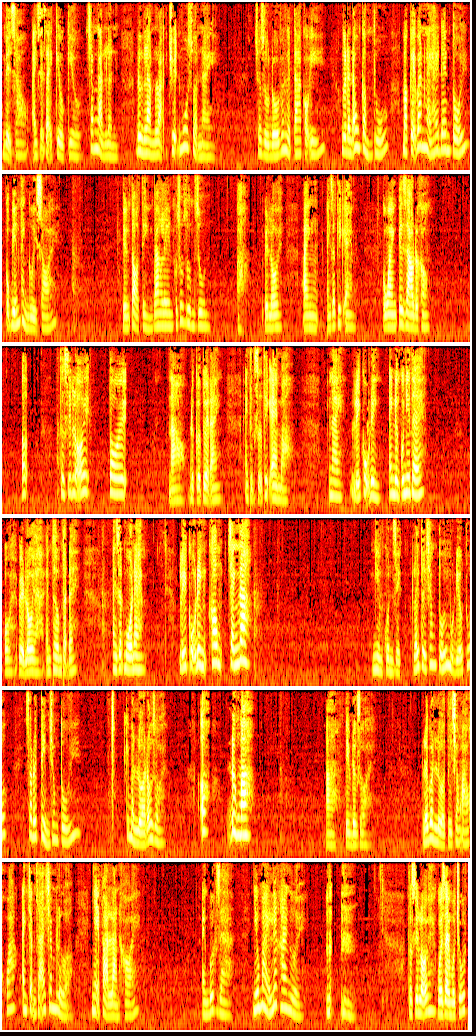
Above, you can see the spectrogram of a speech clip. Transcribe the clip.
Về sau, anh sẽ dạy Kiều Kiều trăm ngàn lần đừng làm loại chuyện ngu xuẩn này. Cho dù đối với người ta có ý, người đàn ông cầm thú, mà kệ ban ngày hay đêm tối cũng biến thành người sói. Tiếng tỏ tình vang lên có chút run run. À, về lôi, anh, anh rất thích em. Cùng anh cây dao được không? Ơ, thực xin lỗi, tôi... Nào, đừng cự tuyệt anh. Anh thực sự thích em mà. Này, Lý Cụ Đình, anh đừng có như thế. Ôi, Uyển Lôi à, em thơm thật đấy. Anh rất muốn em. Lý Cụ Đình, không, tránh ra. Nghiêm quân dịch lấy từ trong túi một điếu thuốc, sau đấy tìm trong túi. Cái bật lửa đâu rồi? Ơ, đừng mà. À, tìm được rồi. Lấy bật lửa từ trong áo khoác, anh chậm rãi châm lửa, nhẹ phả làn khói. Anh bước ra, nhíu mày liếc hai người. Thực xin lỗi, quay dậy một chút.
